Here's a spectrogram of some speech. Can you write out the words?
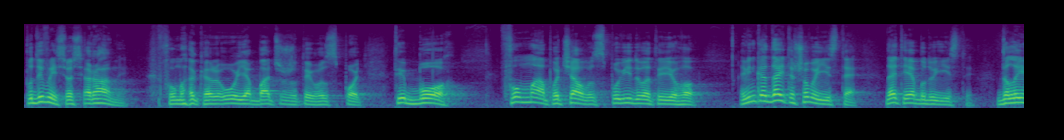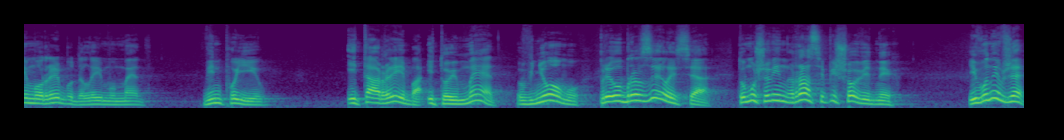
подивись, ось рани. Фома каже: О, я бачу, що ти Господь, ти Бог. Фома почав сповідувати його. А він каже, дайте, що ви їсте? Дайте, я буду їсти. Дали йому рибу, дали йому мед. Він поїв. І та риба, і той мед в ньому преобразилися, тому що він раз і пішов від них. І вони вже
